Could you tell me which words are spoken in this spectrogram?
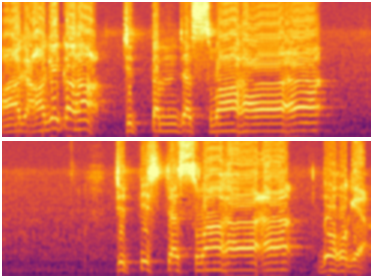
आगे आगे कहा, चित्तम जस्वाह चित्तिश्च स्वाह। दो हो गया।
